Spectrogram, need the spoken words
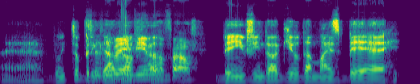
É, muito obrigado, Seja bem-vindo, Rafael. Rafael. Bem-vindo à Guilda Mais BR.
